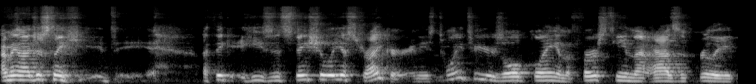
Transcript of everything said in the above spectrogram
I mean, I just think I think he's instinctually a striker, and he's 22 years old, playing in the first team that hasn't really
